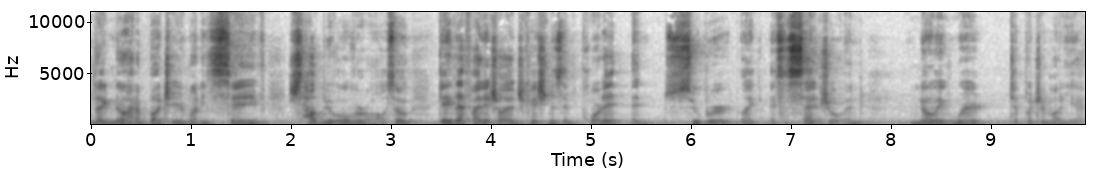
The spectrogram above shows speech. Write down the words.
like know how to budget your money, save, just help you overall. So getting that financial education is important and super like it's essential and knowing where to put your money at.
